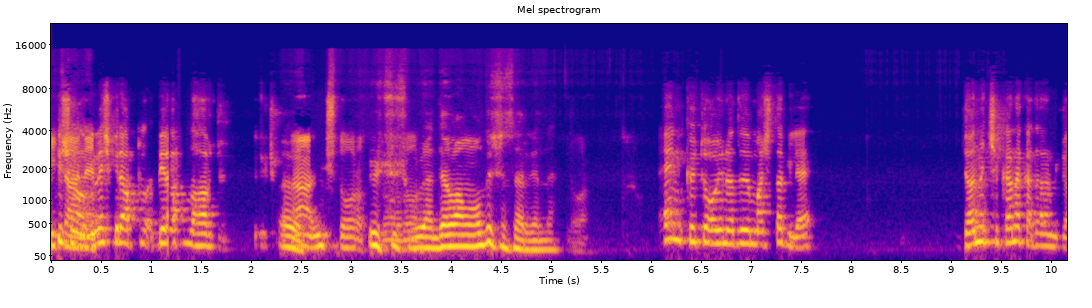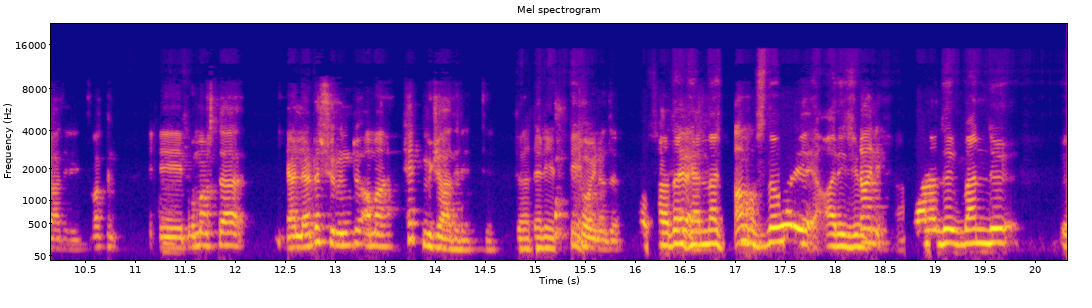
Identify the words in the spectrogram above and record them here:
iki Şenol tane- Güneş, bir Abdullah, bir Abdullah Avcı. Üç. evet. Ha, üç doğru. 3 doğru, 3 doğru. bu yani devam olduğu için Sergen'de. En kötü oynadığı maçta bile canı çıkana kadar mücadele etti. Bakın e, bu maçta yerlerde süründü ama hep mücadele etti. Mücadele etti. oynadı. O zaten Evet. kendi açıklaması da var ya Aricim. Yani Bana da ben de e,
